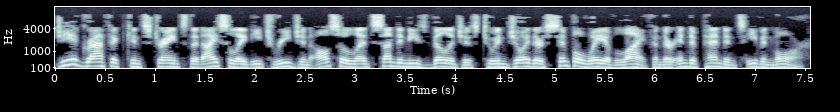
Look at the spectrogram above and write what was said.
Geographic constraints that isolate each region also led Sundanese villages to enjoy their simple way of life and their independence even more.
